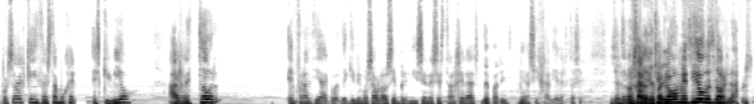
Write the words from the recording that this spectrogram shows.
pues ¿sabes qué hizo esta mujer? Escribió al rector en Francia, de quien hemos hablado siempre, misiones extranjeras. De París. Mira, sí, Javier, esto sí. Es Ya te lo sabes, que lo hemos sí, metido por todos lados.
